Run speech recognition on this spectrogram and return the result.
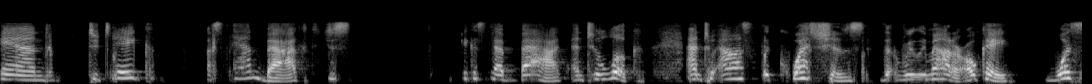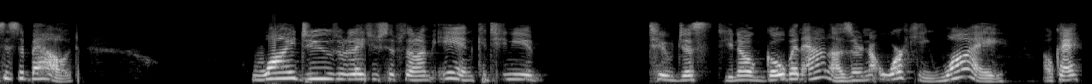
and to take a stand back, to just take a step back and to look and to ask the questions that really matter. Okay, what's this about? Why do the relationships that I'm in continue to just, you know, go bananas. They're not working. Why? Okay.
